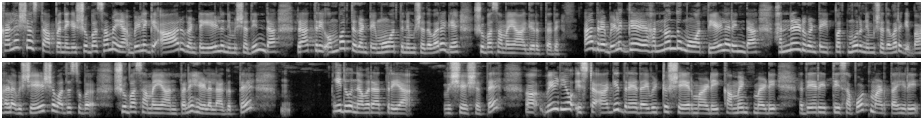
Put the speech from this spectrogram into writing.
ಕಲಶ ಸ್ಥಾಪನೆಗೆ ಶುಭ ಸಮಯ ಬೆಳಿಗ್ಗೆ ಆರು ಗಂಟೆ ಏಳು ನಿಮಿಷದಿಂದ ರಾತ್ರಿ ಒಂಬತ್ತು ಗಂಟೆ ಮೂವತ್ತು ನಿಮಿಷದವರೆಗೆ ಶುಭ ಸಮಯ ಆಗಿರುತ್ತದೆ. ಆದರೆ ಬೆಳಗ್ಗೆ ಹನ್ನೊಂದು ಮೂವತ್ತೇಳರಿಂದ ಹನ್ನೆರಡು ಗಂಟೆ ಇಪ್ಪತ್ತ್ಮೂರು ನಿಮಿಷದವರೆಗೆ ಬಹಳ ವಿಶೇಷವಾದ ಶುಭ ಶುಭ ಸಮಯ ಅಂತಲೇ ಹೇಳಲಾಗುತ್ತೆ. ಇದು ನವರಾತ್ರಿಯ ವಿಶೇಷತೆ. ವಿಡಿಯೋ ಇಷ್ಟ ಆಗಿದ್ದರೆ ದಯವಿಟ್ಟು ಶೇರ್ ಮಾಡಿ, ಕಮೆಂಟ್ ಮಾಡಿ, ಅದೇ ರೀತಿ ಸಪೋರ್ಟ್ ಮಾಡ್ತಾ ಇರಿ.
